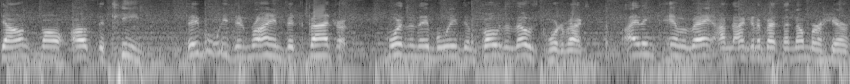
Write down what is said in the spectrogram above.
downfall of the team. They believed in Ryan Fitzpatrick more than they believed in both of those quarterbacks. I think Tampa Bay, I'm not going to bet the number here,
